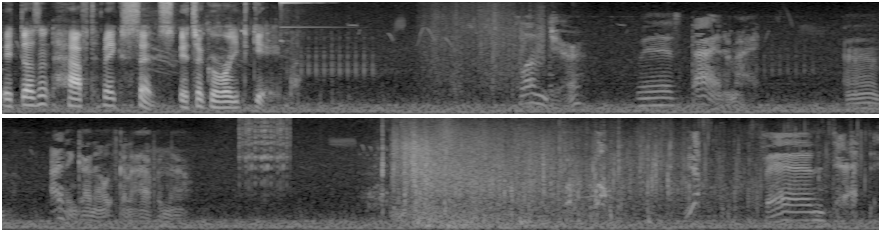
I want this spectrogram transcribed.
It doesn't have to make sense. It's a great game. Plunger with dynamite. Um, I think I know what's gonna happen now. Yep, fantastic.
